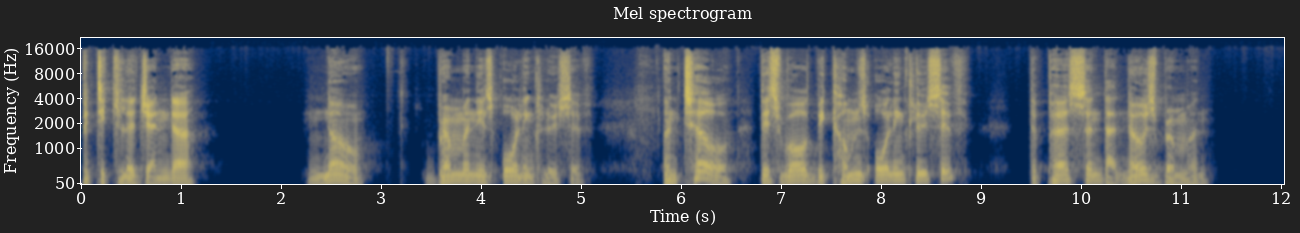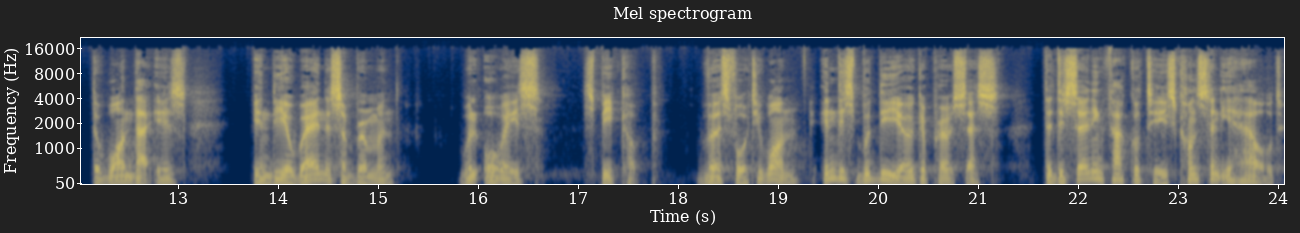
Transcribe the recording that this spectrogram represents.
particular gender, no, Brahman is all inclusive. Until this world becomes all inclusive, the person that knows Brahman, the one that is in the awareness of Brahman, will always speak up. Verse 41 In this Buddhi Yoga process, the discerning faculty is constantly held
